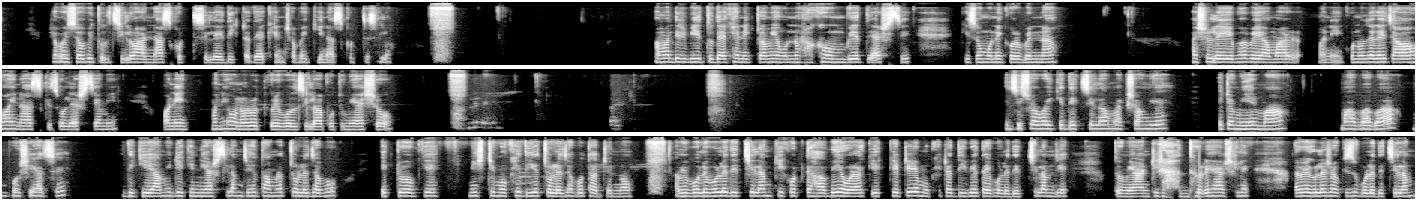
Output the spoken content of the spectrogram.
সবাই ছবি তুলছিল আর নাচ করতেছিল এই দিকটা দেখেন সবাই কি নাচ করতেছিল। আমাদের বিয়ে তো দেখেন একটু, আমি অন্যরকম বিয়েতে আসছি, কিছু মনে করবেন না। আসলে এভাবে আমার মানে কোনো জায়গায় যাওয়া হয় না। আজকে চলে আসছি আমি। অনেক মানে অনুরোধ করে বলছিল, আপু, তুমি আসো। যে সবাইকে দেখছিলাম একসঙ্গে। এটা মেয়ের মা। মা বাবা বসে আছে। এদিকে আমি ডেকে নিয়ে আসছিলাম, যেহেতু আমরা চলে যাব। একটু ওকে মিষ্টি মুখে দিয়ে চলে যাব তার জন্য। আমি বলে বলে দিচ্ছিলাম, কি করতে হবে? ওরা কেক কেটে মুখেটা দিবে। তাই বলে দিচ্ছিলাম যে, তুমি আন্টির হাত ধরে আসলে। আমি এগুলো সবকিছু বলে দিচ্ছিলাম।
